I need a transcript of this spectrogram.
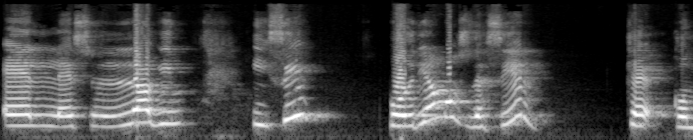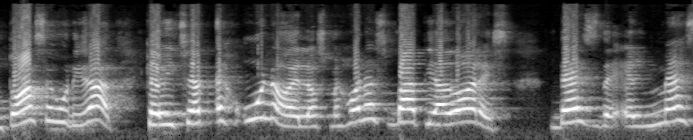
el slugging y sí, podríamos decir que con toda seguridad que Bichet es uno de los mejores bateadores desde el mes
